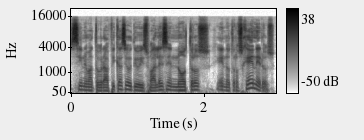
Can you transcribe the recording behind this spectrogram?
cinematográficas y audiovisuales en otros, en otros géneros.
